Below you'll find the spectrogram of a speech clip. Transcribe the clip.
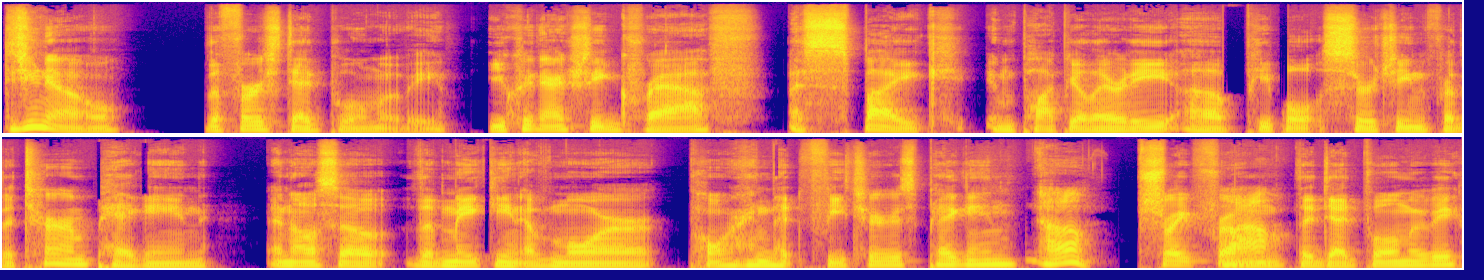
Did you know the first Deadpool movie? You could actually graph a spike in popularity of people searching for the term pegging and also the making of more porn that features pegging Oh, straight from Wow. the Deadpool movie.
